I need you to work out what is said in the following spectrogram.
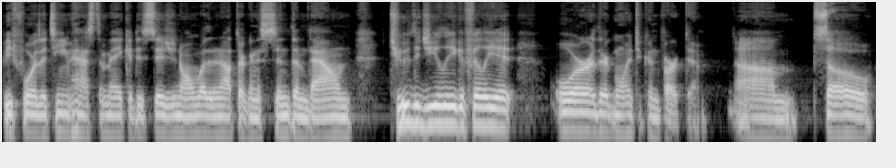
before the team has to make a decision on whether or not they're going to send them down to the G League affiliate or they're going to convert them. Um, so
